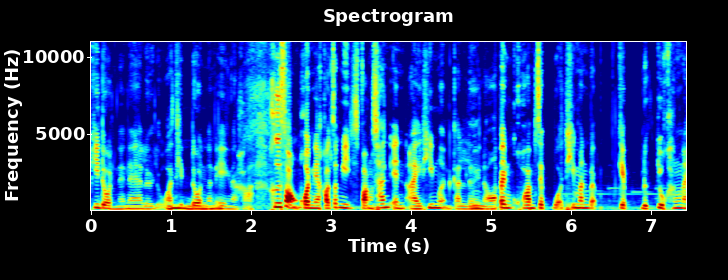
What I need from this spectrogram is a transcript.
พี่ดนแน่ๆเลยหรือว่าทิดดนนั่นเองนะคะ คือ 2 คนเนี่ยเขาจะมีฟังก์ชัน NI ที่เหมือนกันเลยเนาะเป็นความเจ็บปวดที่มันแบบเก็บลึกอยู่ข้างใน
